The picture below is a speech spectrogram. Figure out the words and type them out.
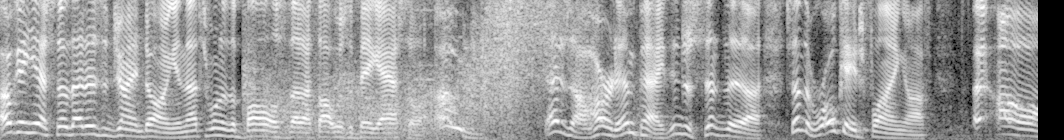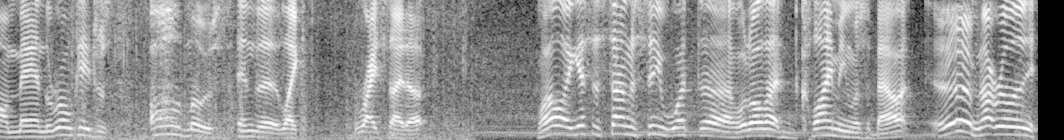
Okay, yeah, so that is a giant dong, and that's one of the balls that I thought was a big asshole. Oh, that is a hard impact. It just sent the uh, sent the roll cage flying off. Uh, oh man, the roll cage was almost in the like right side up. Well, I guess it's time to see what uh, what all that climbing was about. Uh, I'm not really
